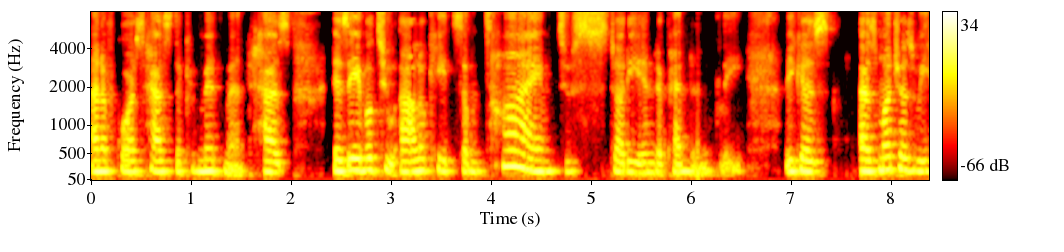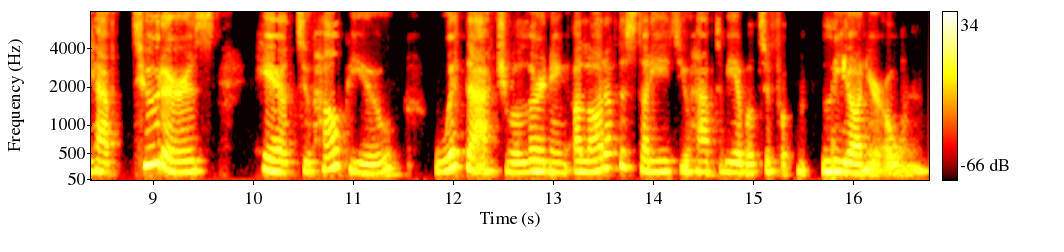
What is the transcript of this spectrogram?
and of course has the commitment has is able to allocate some time to study independently. Because as much as we have tutors here to help you with the actual learning, a lot of the studies you have to be able to lead on your own.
